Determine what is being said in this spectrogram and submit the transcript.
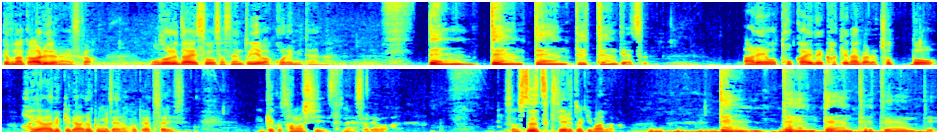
でもなんかあるじゃないですか。踊る大捜査線といえばこれみたいな。てんてんてんてんてんってやつ。あれを都会でかけながらちょっと早歩きで歩くみたいなことやってたりして、結構楽しいですね、それは。そのスーツ着てるときまだ。てんてんてんてんてんって。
